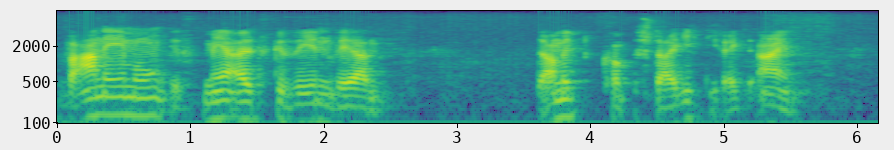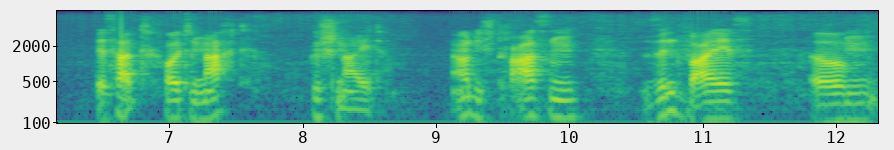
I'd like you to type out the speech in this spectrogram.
Wahrnehmung ist mehr als gesehen werden. Damit steige ich direkt ein. Es hat heute Nacht geschneit. Ja, die Straßen sind weiß, ähm,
